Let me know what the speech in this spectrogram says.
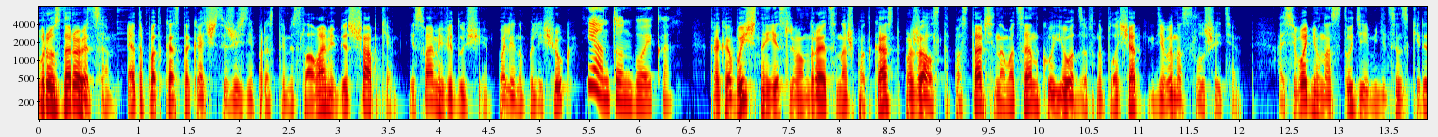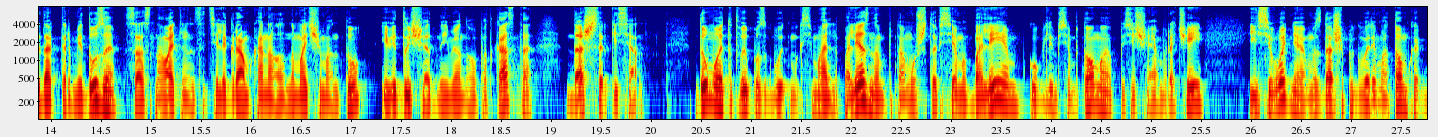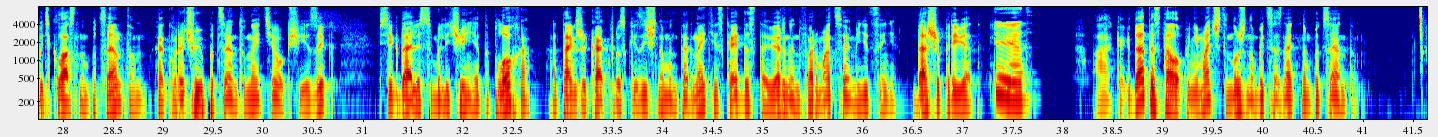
Доброго здоровья! Это подкаст о качестве жизни простыми словами без шапки. И с вами ведущие Полина Полищук и Антон Бойко. Как обычно, если вам нравится наш подкаст, пожалуйста, поставьте нам оценку и отзыв на площадке, где вы нас слушаете. А сегодня у нас в студии медицинский редактор «Медузы», соосновательница телеграм-канала «Намочи Манту» и ведущая одноименного подкаста Даша Саркисян. Думаю, этот выпуск будет максимально полезным, потому что все мы болеем, гуглим симптомы, посещаем врачей. И сегодня мы с Дашей поговорим о том, как быть классным пациентом, как врачу и пациенту найти общий язык, всегда ли самолечение это плохо, а также как в русскоязычном интернете искать достоверную информацию о медицине. Даша, привет. Привет. А когда ты стала понимать, что нужно быть сознательным пациентом?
